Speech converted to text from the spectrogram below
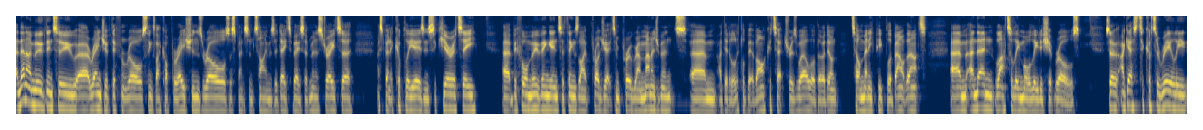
and then I moved into a range of different roles, things like operations roles. I spent some time as a database administrator. I spent a couple of years in security uh, before moving into things like project and program management. Um, I did a little bit of architecture as well, although I don't tell many people about that. Um, and then latterly, more leadership roles. So, I guess to cut a really,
